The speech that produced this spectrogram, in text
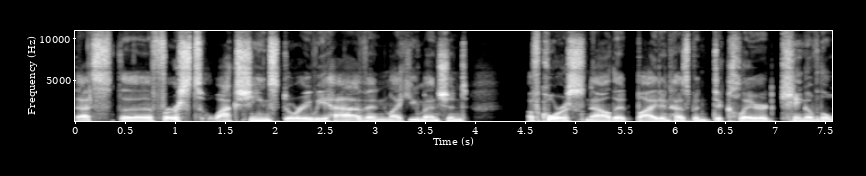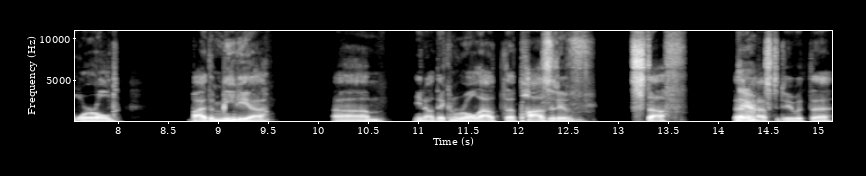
that's the first Waxine story we have. And like you mentioned, of course, now that Biden has been declared king of the world by the media, um, you know, they can roll out the positive stuff that Yeah. has to do with the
